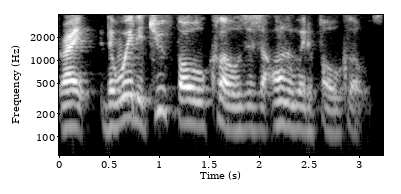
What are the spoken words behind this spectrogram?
Right? The way that you fold clothes is the only way to fold clothes.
